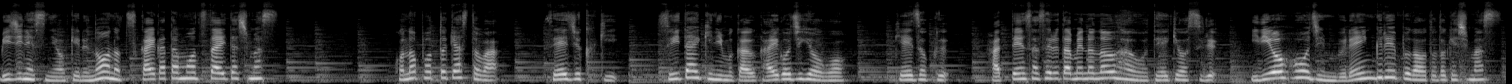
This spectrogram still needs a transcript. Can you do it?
ビジネスにおける脳の使い方もお伝えいたします。このポッドキャストは成熟期、衰退期に向かう介護事業を継続、発展させるためのノウハウを提供する医療法人ブレイングループがお届けします。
